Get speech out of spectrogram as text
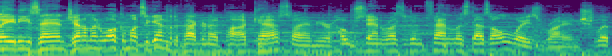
Ladies and gentlemen, welcome once again to the Packernet Podcast. I am your host and resident fanalist, as always, Ryan Schlip.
